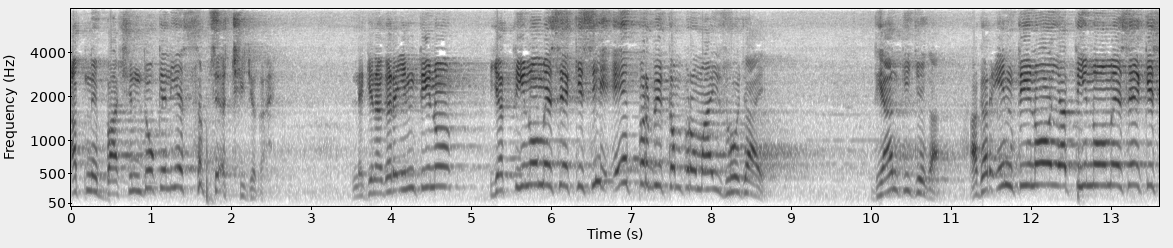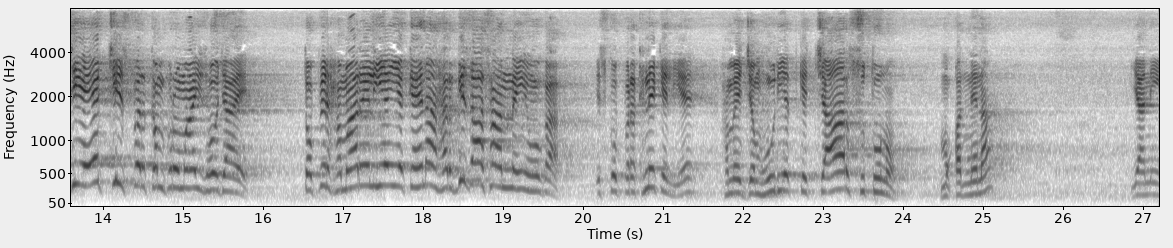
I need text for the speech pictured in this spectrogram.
अपने बाशिंदों के लिए सबसे अच्छी जगह है। लेकिन अगर इन तीनों या तीनों में से किसी एक पर भी कंप्रोमाइज हो जाए, ध्यान कीजिएगा, अगर इन तीनों या तीनों में से किसी एक चीज़ पर कंप्रोमाइज हो जाए तो फिर हमारे लिए यह कहना हरगिज आसान नहीं होगा। इसको परखने के लिए हमें जमहूरियत के चार सुतूनों मुकन्ना यानी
